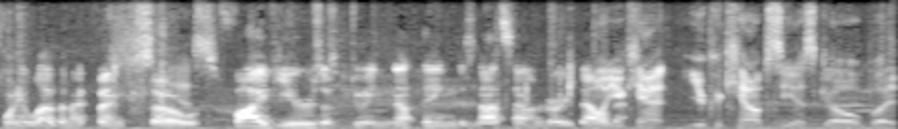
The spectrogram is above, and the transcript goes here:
2011, I think. So Yes. five years of doing nothing does not sound very valid. well, you can't. You could count CS:GO, but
